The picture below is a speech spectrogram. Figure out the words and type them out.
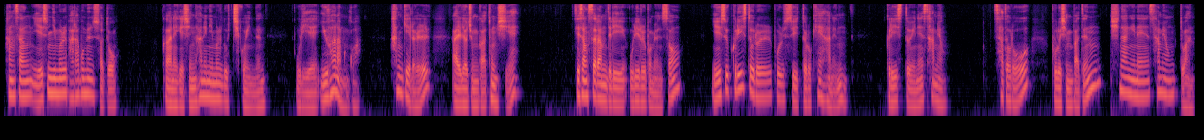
항상 예수님을 바라보면서도 그 안에 계신 하느님을 놓치고 있는 우리의 유한함과 한계를 알려줌과 동시에 세상 사람들이 우리를 보면서 예수 그리스도를 볼 수 있도록 해야 하는 그리스도인의 사명, 사도로 부르심받은 신앙인의 사명 또한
